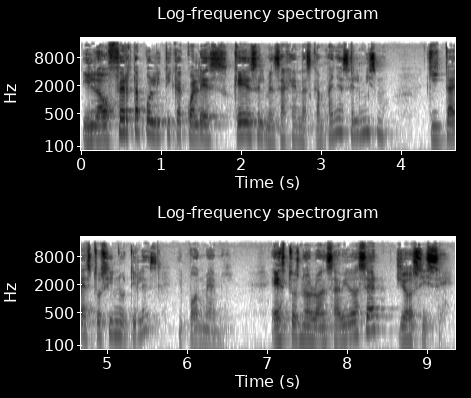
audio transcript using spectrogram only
Y la oferta política, ¿cuál es? ¿Qué es el mensaje en las campañas? El mismo. Quita estos inútiles y ponme a mí. Estos no lo han sabido hacer, yo sí sé.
